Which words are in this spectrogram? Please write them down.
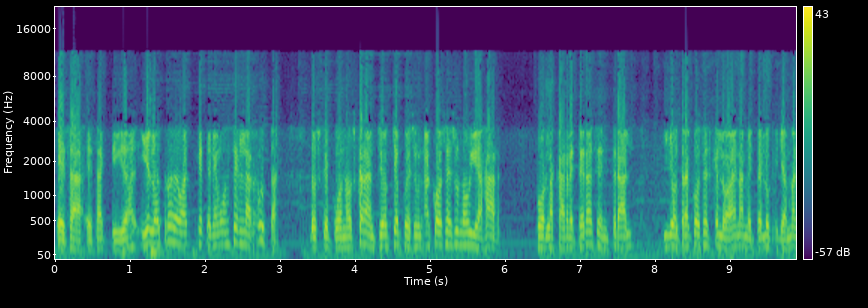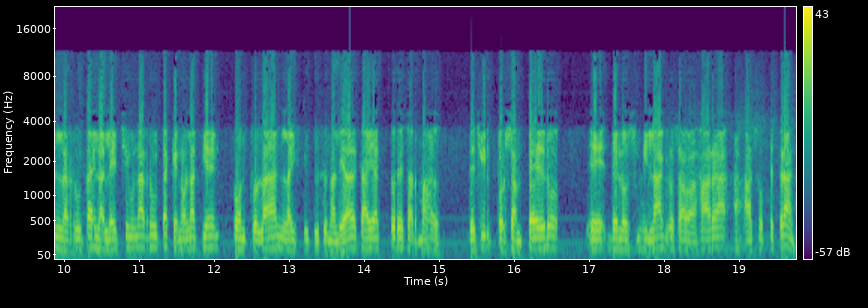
esa esa actividad. Y el otro debate que tenemos es en la ruta. Los que conozcan Antioquia, pues una cosa es uno viajar por la carretera central y otra cosa es que lo van a meter lo que llaman la ruta de la leche, una ruta que no la tienen controlada en la institucionalidad de que hay actores armados, es decir, por San Pedro eh, de los Milagros a bajar a, a, Sopetrán.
